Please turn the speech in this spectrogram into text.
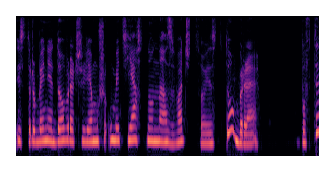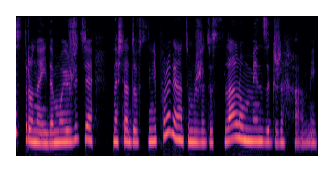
jest robienie dobra, czyli ja muszę umieć jasno nazwać, co jest dobre. Bo w tę stronę idę. Moje życie naśladowcy nie polega na tym, że to slalom między grzechami.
